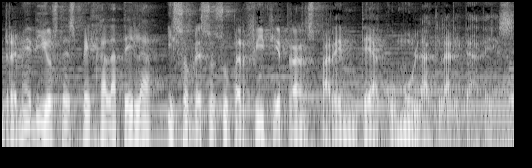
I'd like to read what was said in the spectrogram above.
Remedios despeja la tela y sobre su superficie transparente acumula claridades.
